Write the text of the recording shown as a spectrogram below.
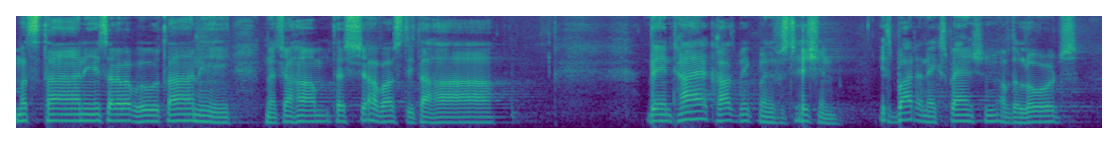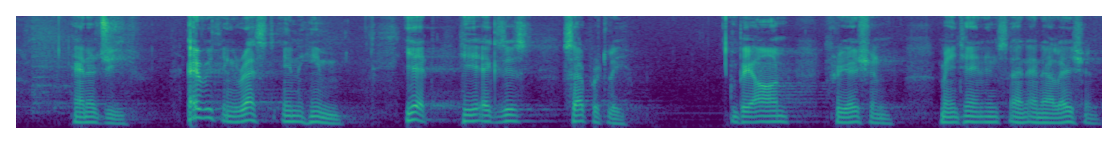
mastani sarvabhutani nachaham tasya avastitaha. The entire cosmic manifestation is but an expansion of the Lord's energy. Everything rests in Him, yet He exists separately, beyond creation, maintenance, and annihilation.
